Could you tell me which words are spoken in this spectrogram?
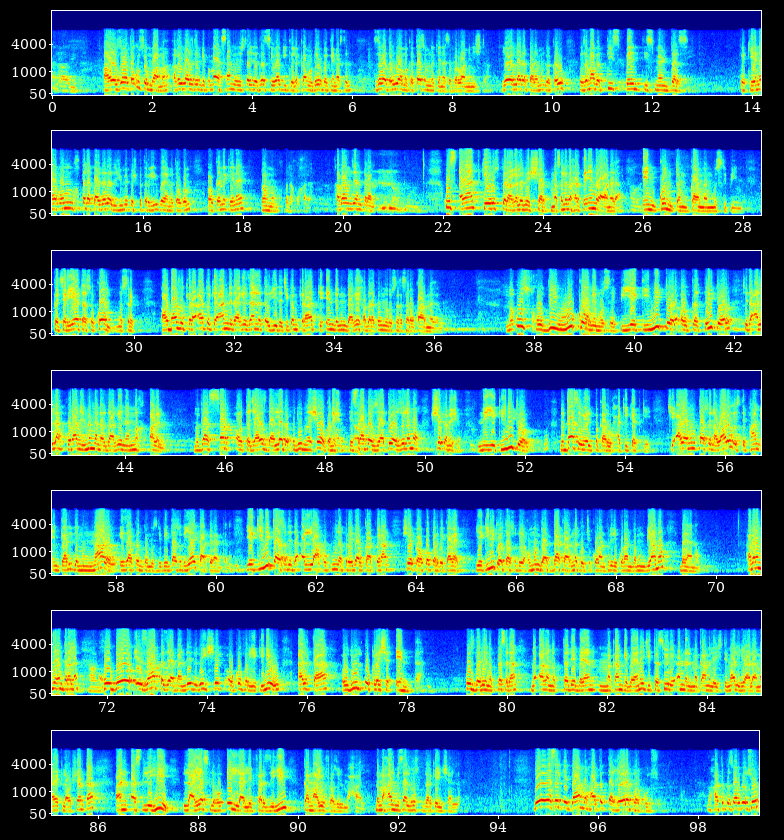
او زه ته اوس ماما هغه باندې جن کې په ما احسان وشته د سیوا کې کله کم ډیر بکې ناستل زه ته هوا مکه تاسو نه کې نه پروا مې نشته یو الله د پاره مونږ کو زما به 30 35 منټ درسي که کینه ام خپل پیدا د جمعې په شپه ترغیب بیان وته کوم او کنه کینه نو هم خپل خوخه ده خبر هم ځین ترال اوس آیات کې رست راغله د شرط مسله د حرف ان روانه ده ان کنتم قوم مسرفین کچریه تاسو قوم مسرف او بعضو قرائاتو کې ان دغه ځان له توجیه چې کوم قرائات کې ان د موږ دغه خبره کوو نور سره سره کار نه لرو نو اوس خو دی وکوم مصرف یقیني تور او قطعي تور چې د الله قران نه منو داغه نه مخ اړل نو دا صرف او تجاوز د الله د حدود نشو کنه شو اسراف او زیاته او ظلم شک نشو نو یقیني تور نو دا څه ویل پکارو حقیقت کې چې آیا مونږ تاسو نه واړو استفهام انکاری د مونږ نه اړو اذا کنتم مسلمین تاسو دی یا کافران کنه یقیني تاسو د الله حکمونه پرېدا او کافران شرک او کفر دی کوي یقیني تور تاسو دی همونګه دا کار نه کو چې قران پرې قران به مونږ بیا مو بیانو خبرم ذهن ترلا خود اذا په ځای باندې د دوی شرک او کفر یقیني او التا عدول وکړش انت اوس د دې نقطه سره نو هغه نقطه د بیان مقام کې بیانې چې تصویر ان المقام الاجتماعي على ما يكلو شرط ان اصله لا يصلح الا لفرضه كما يفرض المحال د محال مثال رست درکې ان شاء الله د اصل کې دا مخاطب ته غیرت ورکول شو مخاطب ته څور کول شو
